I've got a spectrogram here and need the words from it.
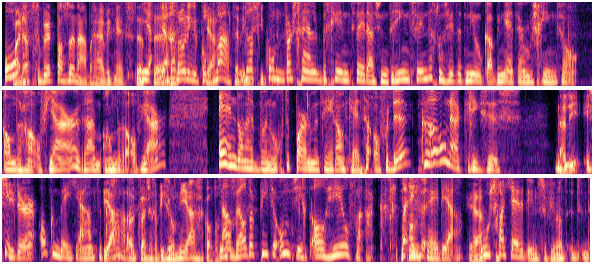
Of Maar dat gebeurt pas daarna, begrijp ik net. Dat, Ja, eh, Ja, dat- Groningen komt ja. later in dat principe. komt waarschijnlijk begin 2023. Dan zit het nieuwe kabinet er misschien zo anderhalf jaar, ruim anderhalf jaar. En dan hebben we nog de parlementaire enquête over de coronacrisis. Nou, die, die is zit hij er- er ook een beetje aan te komen. ja, oh, ik wou zeggen, die is nog niet aangekondigd. nou, toch? wel door Pieter Omtzigt al heel vaak Maar van even- CDA. Ja. Hoe schat jij dit in, Sofie? Want het-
